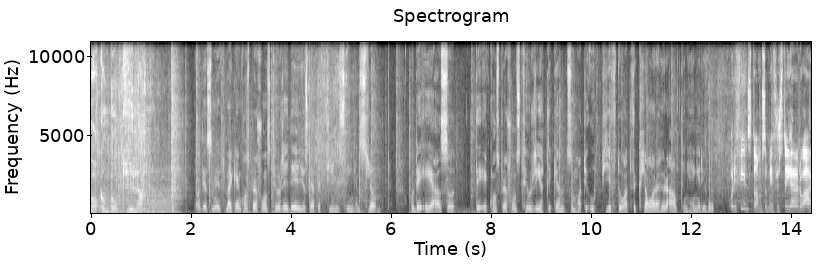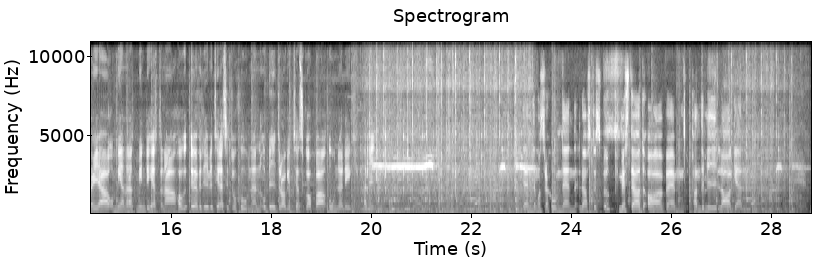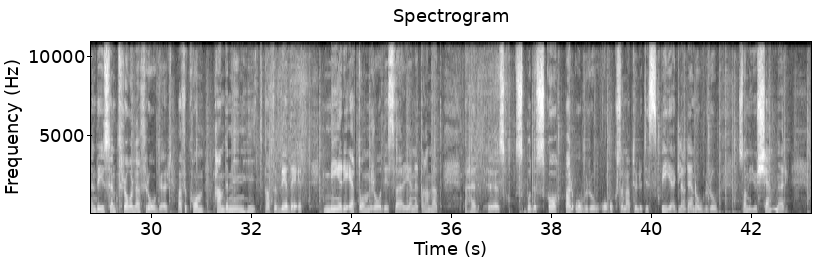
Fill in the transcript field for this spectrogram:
Bakom bokhyllan. Ja, det som utmärker en konspirationsteori det är just det att det finns ingen slump. Och det är alltså det är konspirationsteoretiken som har till uppgift då att förklara hur allting hänger ihop. Och det finns de som är frustrerade och arga och menar att myndigheterna har överdrivit hela situationen och bidragit till att skapa onödig panik. Den demonstrationen löstes upp med stöd av eh, pandemilagen. Men det är ju centrala frågor. Varför kom pandemin hit? Varför blev det ett, mer i ett område i Sverige än ett annat? Det här eh, både skapar oro och också naturligtvis speglar den oro som vi ju känner.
